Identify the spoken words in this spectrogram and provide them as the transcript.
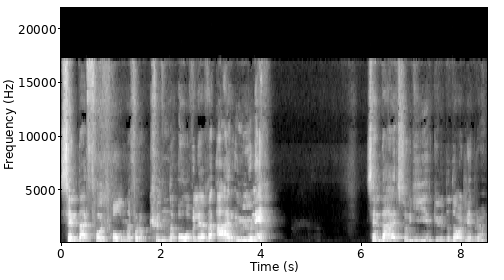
Selv der forholdene for å kunne overleve er umulig. Selv der så gir Gud det daglige brød.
